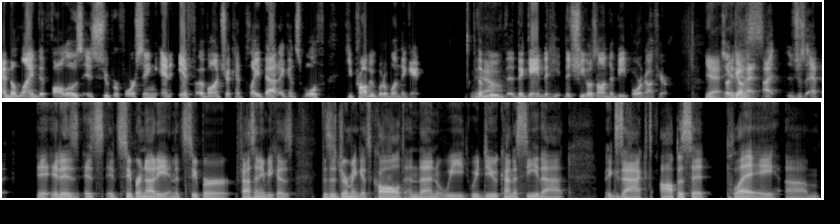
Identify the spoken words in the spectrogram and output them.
and the line that follows is super forcing. And if Ivanchuk had played that against Wolff, he probably would have won the game the yeah. move, the game that he, that she goes on to beat Borgov here. Yeah. So go is- ahead. I, it's just epic. It, it is. It's it's super nutty and it's super fascinating because this is German gets called, and then we we do kind of see that exact opposite play. Um,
